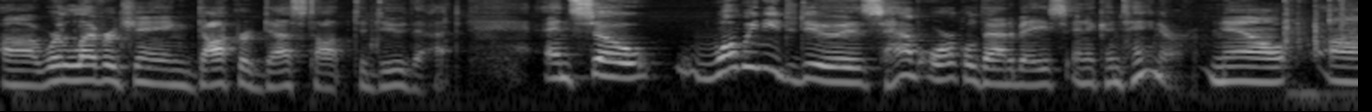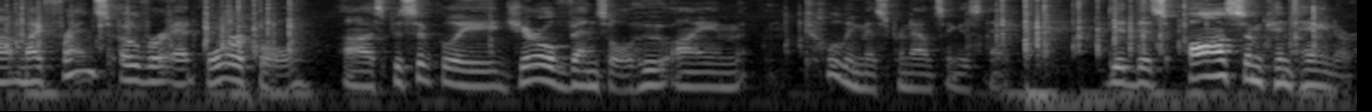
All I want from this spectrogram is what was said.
Uh, we're leveraging Docker Desktop to do that. And so what we need to do is have Oracle database in a container. Now, uh, my friends over at Oracle, uh, specifically Gerald Wenzel, who I'm totally mispronouncing his name, did this awesome container.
